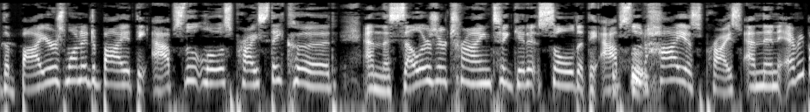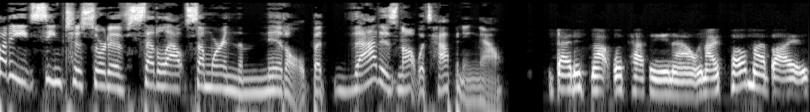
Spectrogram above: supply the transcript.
the buyers wanted to buy at the absolute lowest price they could and the sellers are trying to get it sold at the absolute highest price and then everybody seemed to sort of settle out somewhere in the middle but that is not what's happening now that is not what's happening now. And I tell my buyers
